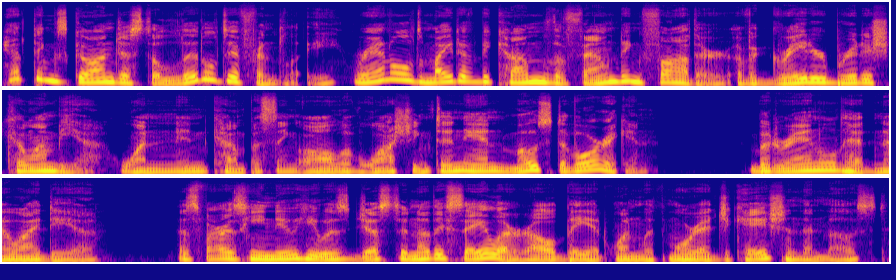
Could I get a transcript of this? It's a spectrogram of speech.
Had things gone just a little differently, Ranald might have become the founding father of a greater British Columbia, one encompassing all of Washington and most of Oregon. But Ranald had no idea. As far as he knew, he was just another sailor, albeit one with more education than most.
